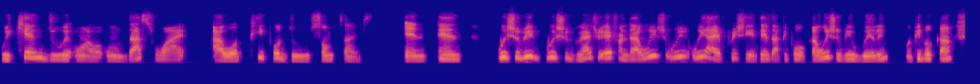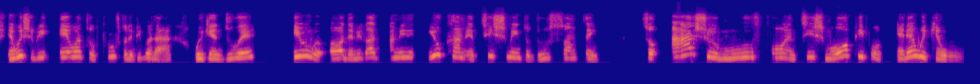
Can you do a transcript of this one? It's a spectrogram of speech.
we can't do it on our own. That's why our people do sometimes. And and we should be we should graduate from that. We should, we we are appreciative that people come. We should be willing when people come and we should be able to prove to the people that we can do it even with all them. Because i mean you come and teach me to do something so I should move on and teach more people, and then we can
